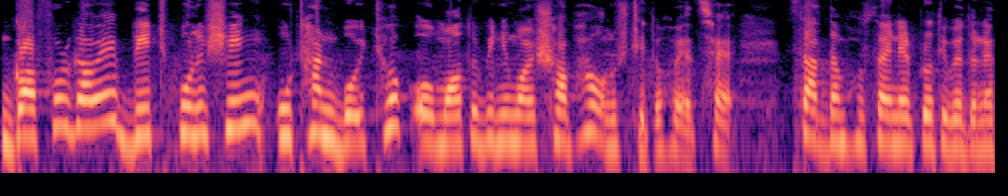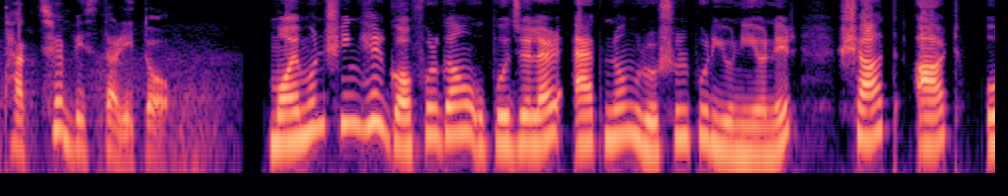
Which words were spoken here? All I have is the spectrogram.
গফরগাঁওয়ে বিট পুলিশিং, উঠান বৈঠক ও মতবিনিময় সভা অনুষ্ঠিত হয়েছে। সাদ্দাম হোসাইনের প্রতিবেদনে থাকছে বিস্তারিত। ময়মনসিংহের গফরগাঁও উপজেলার এক নং রসুলপুর ইউনিয়নের সাত, আট ও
